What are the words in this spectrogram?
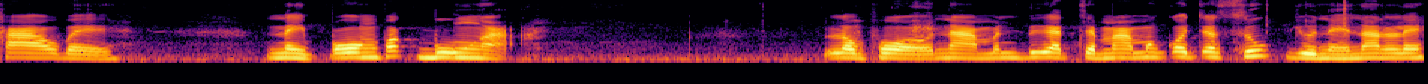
ข้าวไป ในโปองผักบุ้งอะ่ะเราพอน้ำมันเดือดใช่ไหมมันก็จะซุกอยู่ในนั้นเลย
